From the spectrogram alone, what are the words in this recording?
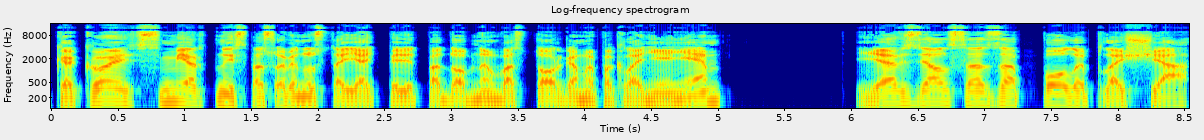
Какой смертный способен устоять перед подобным восторгом и поклонением? Я взялся за полы плаща.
